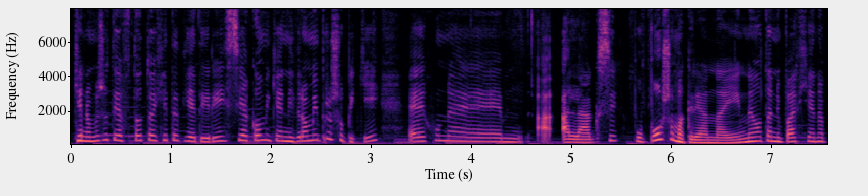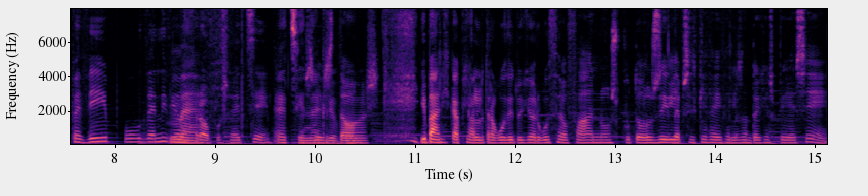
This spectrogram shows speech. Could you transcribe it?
και νομίζω ότι αυτό το έχετε διατηρήσει ακόμη και αν οι δρόμοι προσωπικοί έχουν ε, αλλάξει. Που πόσο μακριά να είναι όταν υπάρχει ένα παιδί που δεν είναι δύο ναι. ανθρώπους, έτσι. Έτσι είναι ακριβώς. Υπάρχει κάποιο άλλο τραγούδι του Γιώργου Θεοφάνους που το ζήλεψες και θα ήθελες να το έχεις πει εσύ;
